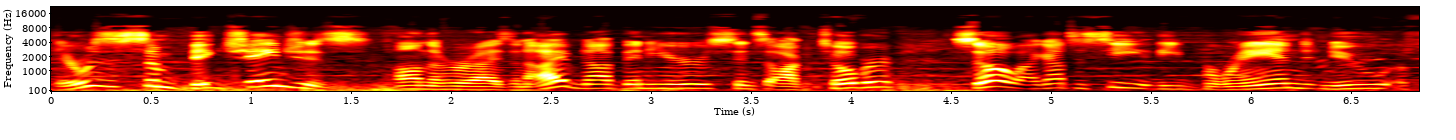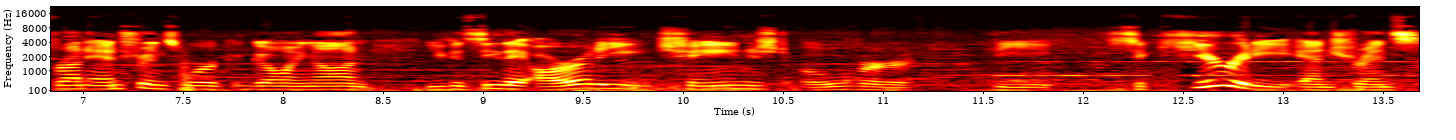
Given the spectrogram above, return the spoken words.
there was some big changes on the horizon. I have not been here since October, so I got to see the brand new front entrance work going on. You can see they already changed over the security entrance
